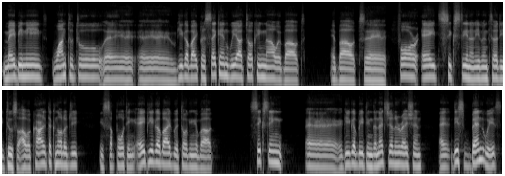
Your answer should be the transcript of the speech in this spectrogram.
maybe need one to two gigabyte per second. We are talking now about about 4, 8, 16, and even 32. So our car technology is supporting 8 gigabyte. We're talking about 16 uh, gigabit in the next generation. Uh, this bandwidth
